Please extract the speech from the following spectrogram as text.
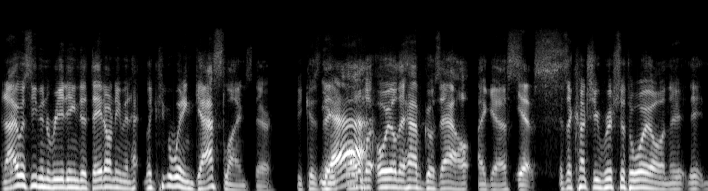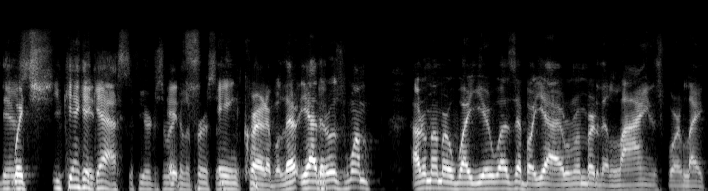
and i was even reading that they don't even ha- like people waiting gas lines there because they, Yeah. all the oil they have goes out i guess. Yes. It's a country rich with oil and they, they, Which you can't get it- gas if you're just a regular person. incredible. There yeah there was one i don't remember what year was it but yeah i remember the lines were like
